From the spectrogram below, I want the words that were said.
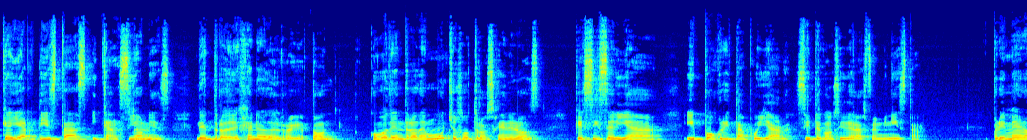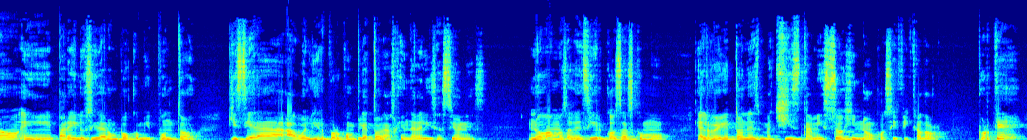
que hay artistas y canciones dentro del género del reggaetón, como dentro de muchos otros géneros, que sí sería hipócrita apoyar si te consideras feminista. Primero, eh, para ilucidar un poco mi punto, quisiera abolir por completo las generalizaciones. No vamos a decir cosas como el reggaetón es machista, misógino o cosificador. ¿Por qué?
